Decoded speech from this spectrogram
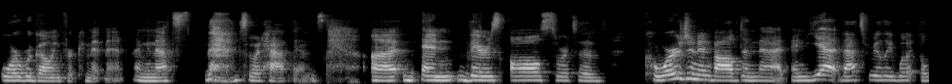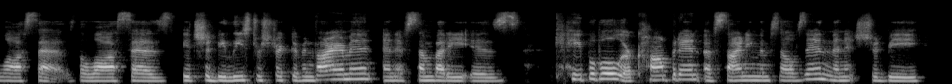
or we're going for commitment. I mean, that's that's what happens. Uh, and there's all sorts of coercion involved in that. And yet that's really what the law says. The law says it should be least restrictive environment. And if somebody is capable or competent of signing themselves in, then it should be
